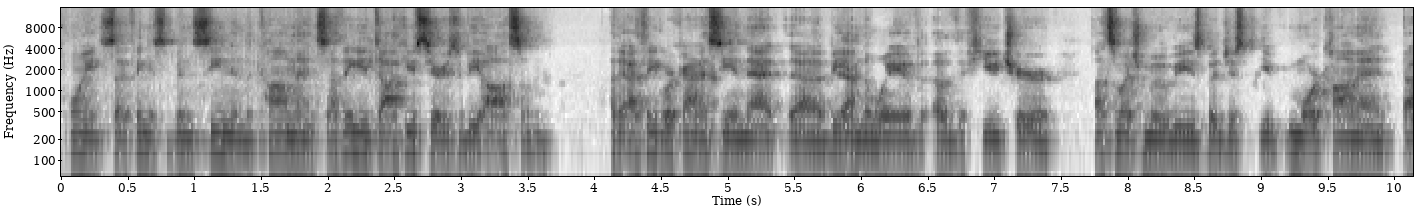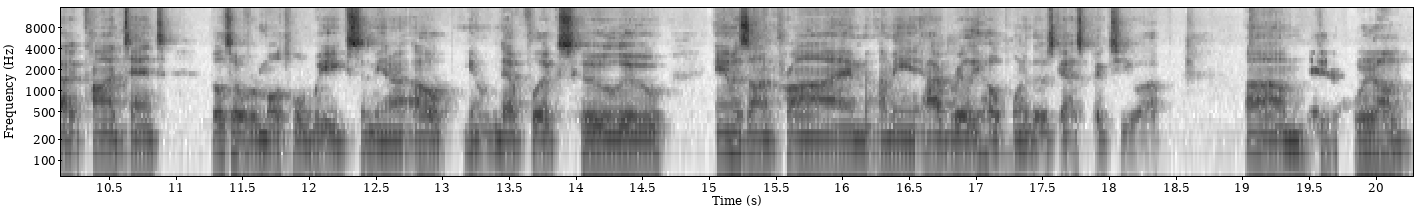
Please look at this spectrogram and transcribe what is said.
points. I think it's been seen in the comments. I think a docu series would be awesome. I, th- I think we're kind of seeing that uh, being Yeah. the way of, of the future. Not so much movies, but just more comment uh, content built over multiple weeks. I mean, I, I hope you know Netflix, Hulu, Amazon Prime. I mean, I really hope one of those guys picks you up. Um, Yeah, we um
